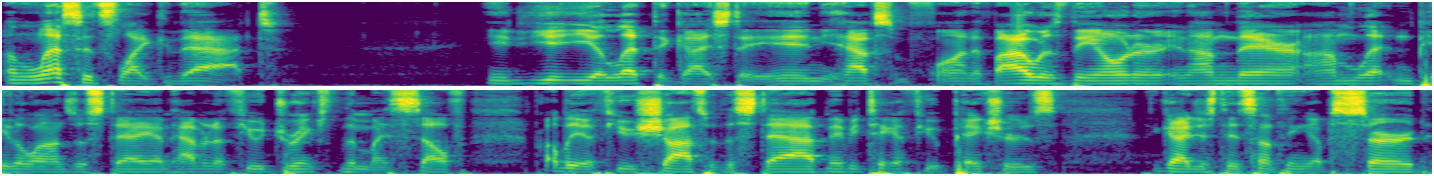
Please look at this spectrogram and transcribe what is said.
Unless it's like that, you, you, you, let the guy stay in, you have some fun. If I was the owner and I'm there, I'm letting Pete Alonso stay. I'm having a few drinks with him myself, probably a few shots with the staff, maybe take a few pictures. The guy just did something absurd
